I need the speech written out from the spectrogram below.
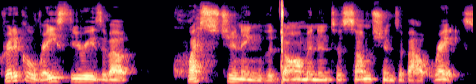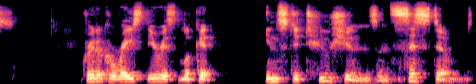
Critical race theory is about questioning the dominant assumptions about race. Critical race theorists look at institutions and systems,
